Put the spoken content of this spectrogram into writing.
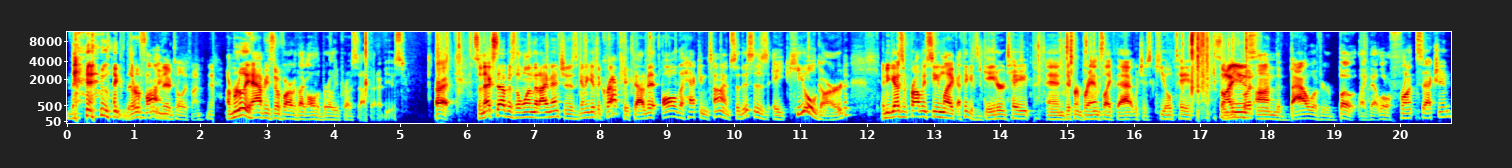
like they're fine. They're totally fine. Yeah. I'm really happy so far with like all the Berley Pro stuff that I've used. All right. So next up is the one that I mentioned is going to get the crap kicked out of it all the heckin' time. So this is a keel guard. And you guys have probably seen like I think it's gator tape and different brands like that, which is keel tape. So I you use- put on the bow of your boat, like that little front section.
